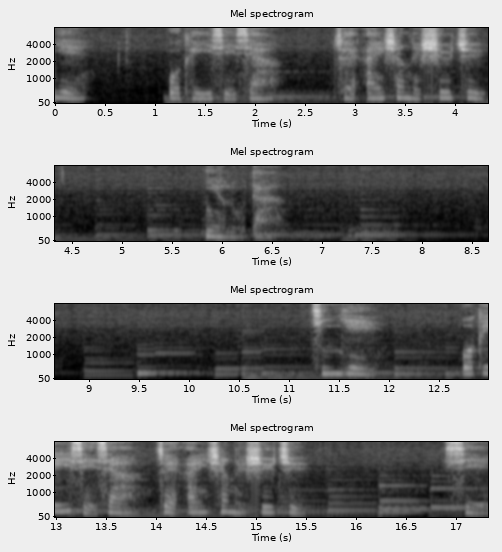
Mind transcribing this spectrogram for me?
夜，我可以写下最哀伤的诗句。聂鲁达。今夜，我可以写下最哀伤的诗句。写，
